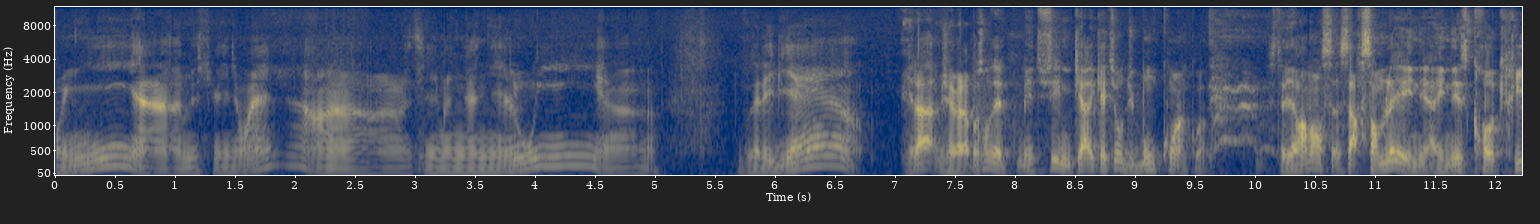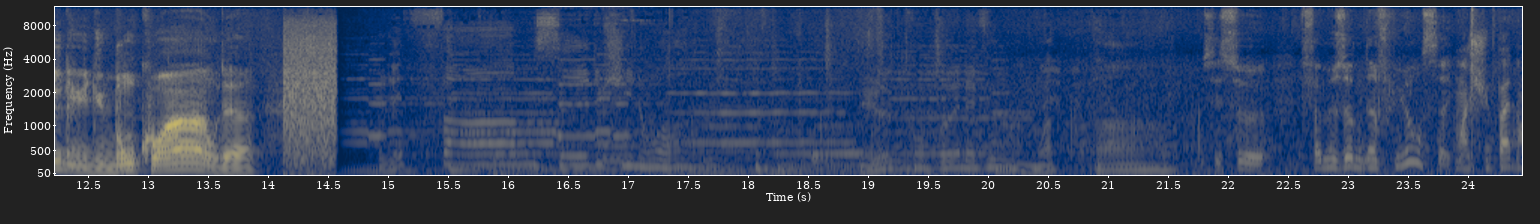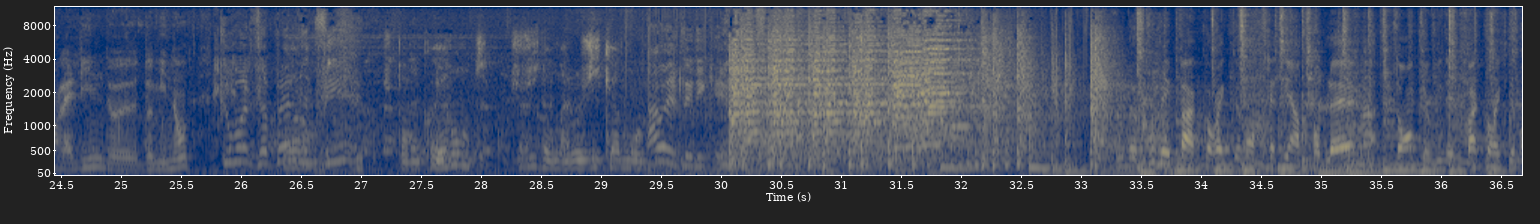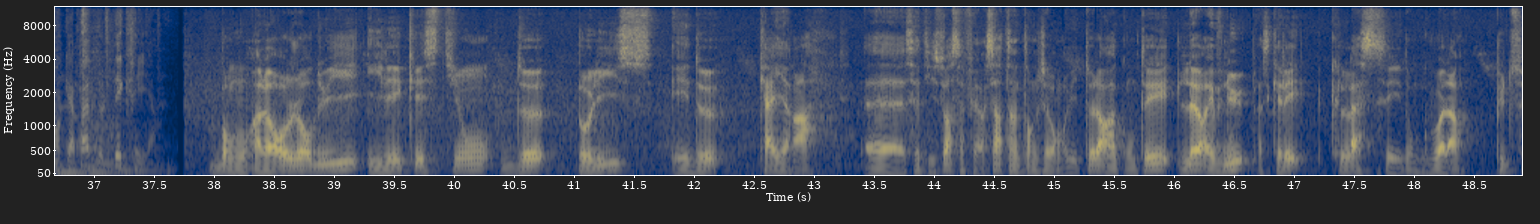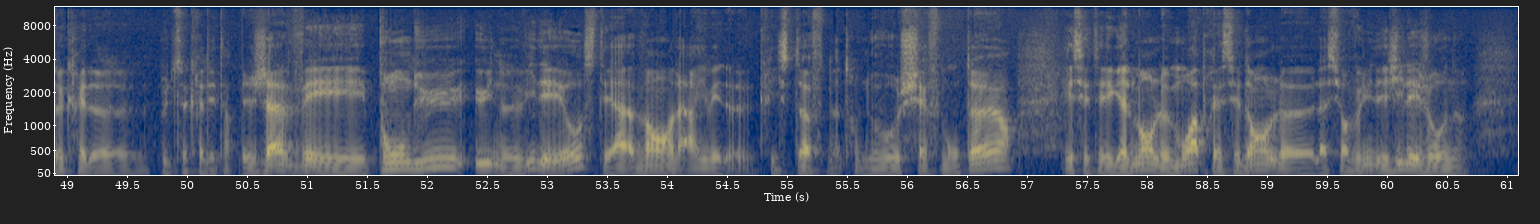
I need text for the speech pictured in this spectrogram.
Oui, euh, monsieur Noir, euh, c'est Daniel Louis, euh, vous allez bien? Et là, j'avais l'impression d'être, mais tu sais, une caricature du Bon Coin, quoi. C'est-à-dire vraiment, ça, ressemblait à une, escroquerie du Bon Coin ou de... fameux homme d'influence. Moi, je suis pas dans la ligne de- dominante. Comment elle s'appelle, votre fille? Je suis pas incohérente, je suis juste dans ma logique à moi. Ah ouais, je l'ai niqué. Vous ne pouvez pas correctement traiter un problème tant que vous n'êtes pas correctement capable de le décrire. Bon, alors aujourd'hui, il est question de police et de Kaira. Euh, cette histoire, ça fait un certain temps que j'avais envie de te la raconter. L'heure est venue parce qu'elle est classée, donc voilà, plus de secret d'État. J'avais pondu une vidéo, c'était avant l'arrivée de Christophe, notre nouveau chef monteur, et c'était également le mois précédent la survenue des Gilets jaunes.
